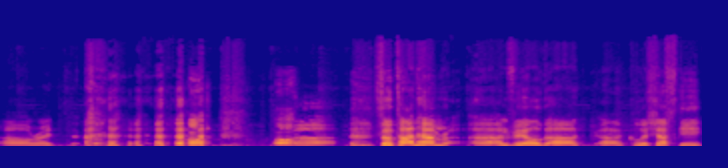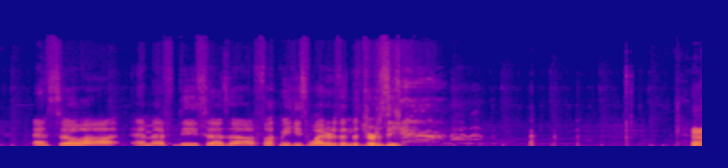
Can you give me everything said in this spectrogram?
All right. Oh. Oh, Uh, so Tottenham uh, unveiled uh, uh, Kulusevski, and so uh, MFD says, uh, "Fuck me, he's whiter than the jersey."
